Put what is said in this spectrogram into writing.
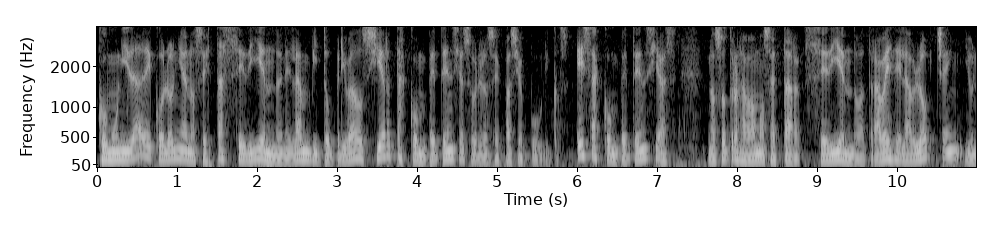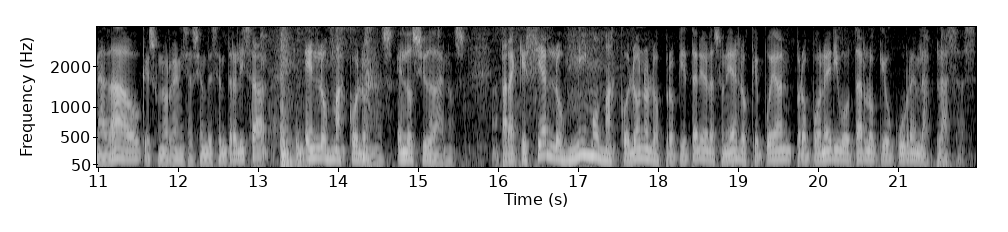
comunidad de Colonia nos está cediendo en el ámbito privado ciertas competencias sobre los espacios públicos. Esas competencias nosotros las vamos a estar cediendo a través de la blockchain y una DAO, que es una organización descentralizada, en los mascolonos, en los ciudadanos, para que sean los mismos mascolonos, los propietarios de las unidades, los que puedan proponer y votar lo que ocurre en las plazas,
